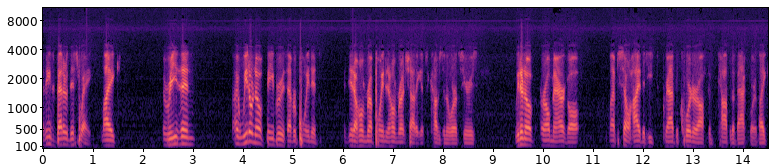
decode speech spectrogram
I think it's better this way. Like the reason, like, we don't know if Babe Ruth ever pointed, did a home run, pointed home run shot against the Cubs in the World Series. We don't know if Earl Manigault leapt so high that he grabbed a quarter off the top of the backboard. Like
